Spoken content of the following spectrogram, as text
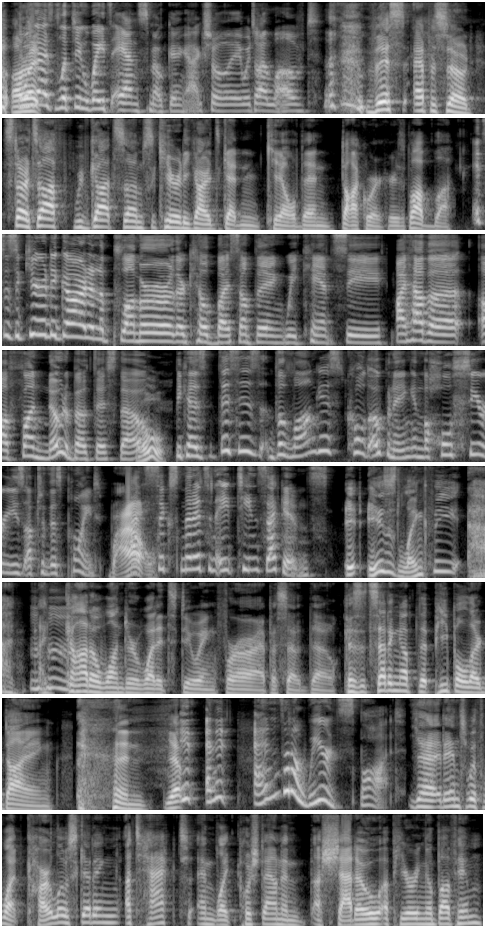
all right guy's lifting weights and smoking, actually, which I loved. this episode starts off we've got some security guards getting killed and dock workers blah blah blah It's a security guard and a plumber. They're killed by something we can't see. I have a, a fun note about this, though, Oh. because this is the longest cold opening in the whole series up to this point. Wow. At 6 minutes and 18 seconds. it is lengthy Ah, i gotta wonder what it's doing for our episode though because it's setting up that people are dying and yep It And it ends at a weird spot. yeah, it ends with what? Carlos getting attacked and like pushed down and a shadow appearing above him.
